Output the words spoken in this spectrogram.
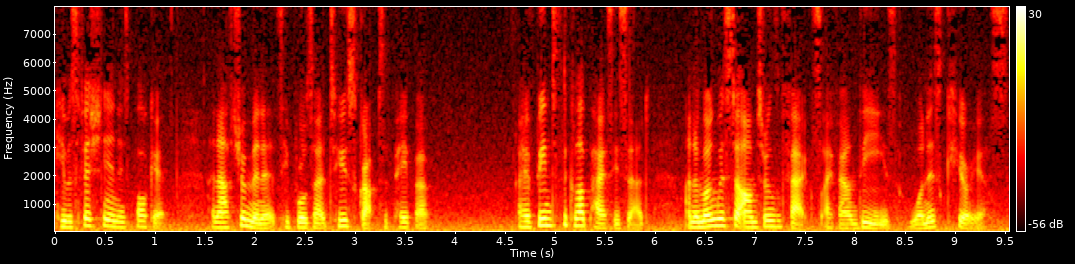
He was fishing in his pocket, and after a minute, he brought out two scraps of paper. I have been to the clubhouse, he said, and among Mr. Armstrong's effects, I found these. One is curious,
